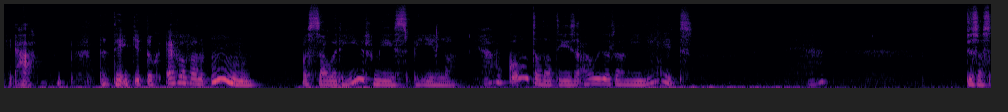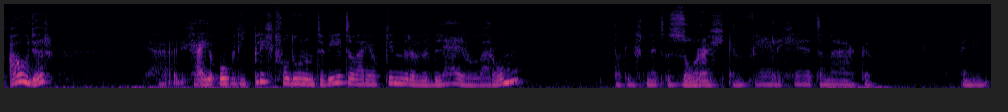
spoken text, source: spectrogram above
Ja, dan denk je toch even van, hmm, wat zou er hier mee spelen? Ja, hoe komt dat dat deze ouder dat niet weet? Ja. Dus als ouder ja, ga je ook die plicht voldoen om te weten waar jouw kinderen verblijven. Waarom? Dat heeft met zorg en veiligheid te maken. En die,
